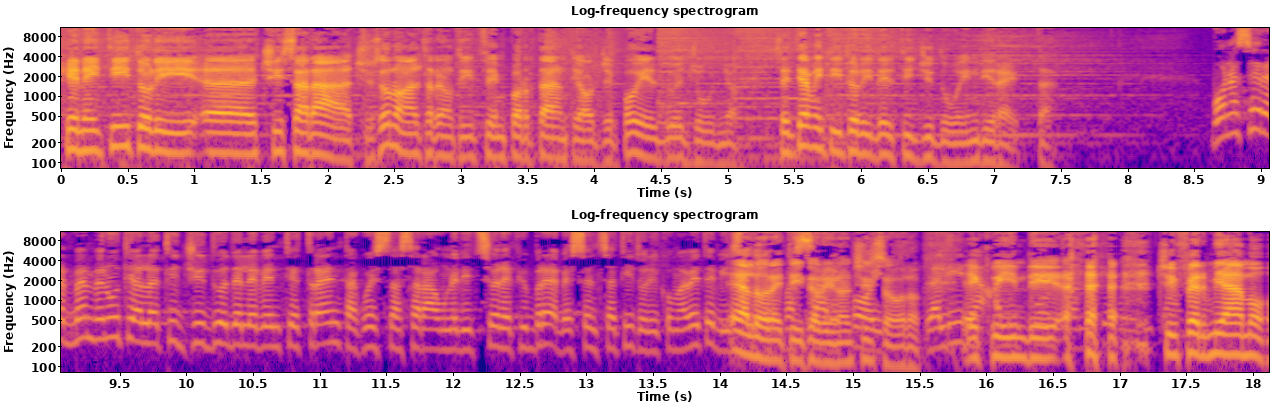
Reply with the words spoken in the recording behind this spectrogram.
che nei titoli eh, ci sarà, ci sono altre notizie importanti oggi, poi è il 2 giugno. Sentiamo i titoli del TG2 in diretta. Buonasera e benvenuti al TG2 delle 20.30. Questa sarà un'edizione più breve, senza titoli, come avete visto. E allora i titoli non ci sono. E quindi ci fermiamo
